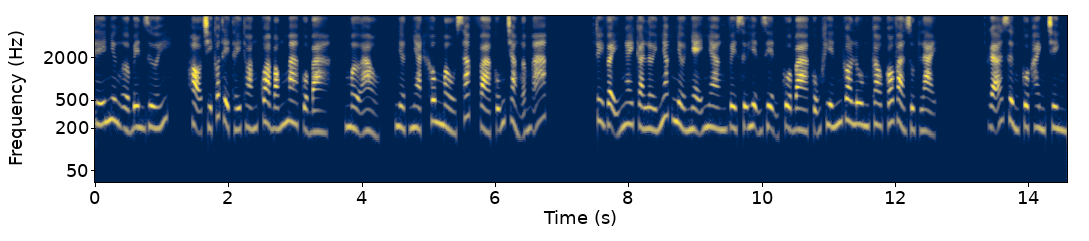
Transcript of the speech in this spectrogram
thế nhưng ở bên dưới, họ chỉ có thể thấy thoáng qua bóng ma của bà, mờ ảo, nhợt nhạt không màu sắc và cũng chẳng ấm áp. Tuy vậy ngay cả lời nhắc nhở nhẹ nhàng về sự hiện diện của bà cũng khiến Gollum cao có và rụt lại. Gã dừng cuộc hành trình,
